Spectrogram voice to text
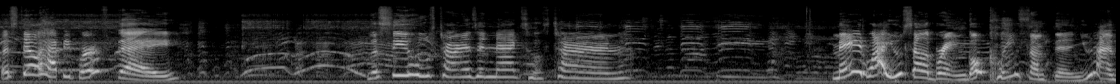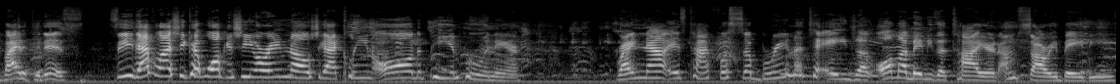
But still, happy birthday. Let's see whose turn is it next. Whose turn? Maid, why are you celebrating? Go clean something. You're not invited to this. See, that's why she kept walking. She already knows she got to clean all the pee and poo in there. Right now, it's time for Sabrina to age up. All my babies are tired. I'm sorry, babies.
